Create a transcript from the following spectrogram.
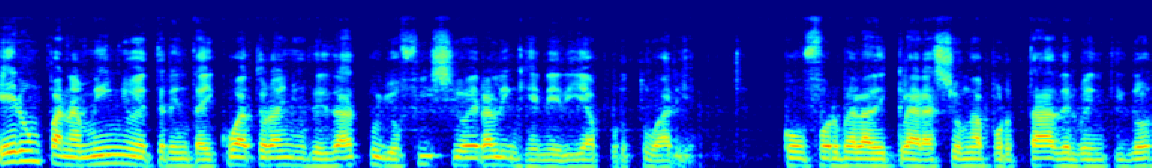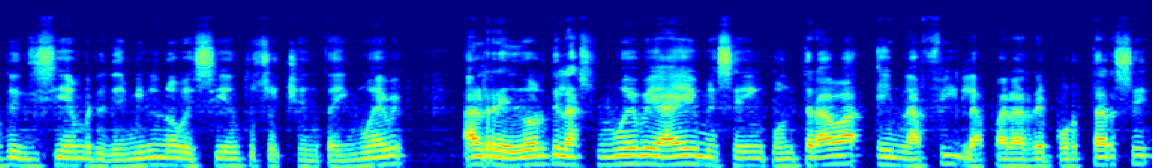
era un panameño de 34 años de edad cuyo oficio era la ingeniería portuaria. Conforme a la declaración aportada el 22 de diciembre de 1989, alrededor de las 9 a.m. se encontraba en la fila para reportarse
